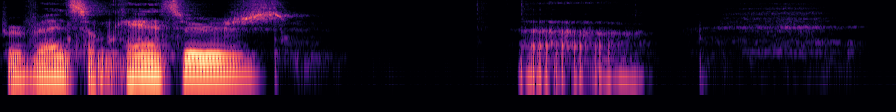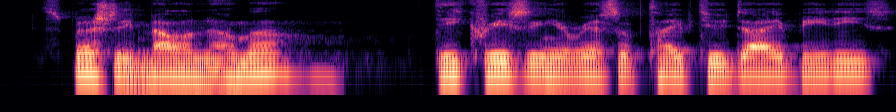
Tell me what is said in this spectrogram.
prevent some cancers, uh, especially melanoma, decreasing your risk of type 2 diabetes,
